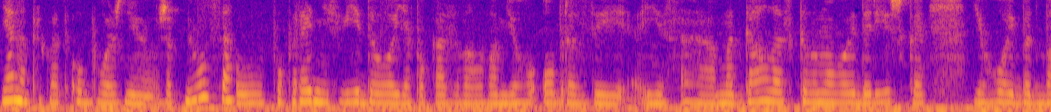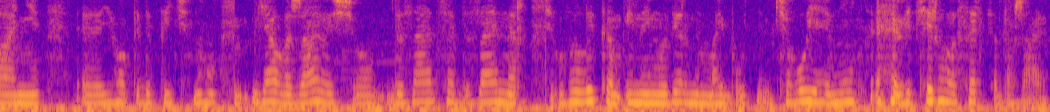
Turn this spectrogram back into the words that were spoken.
Я, наприклад, обожнюю Жакмюса. У попередніх відео я показувала вам його образи із е, Медгала з килимової доріжки, його і Бетбані, е, його підопічного. Я вважаю, що дизайн це дизайнер великим і неймовірним майбутнім, чого я йому від щирого серця бажаю.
